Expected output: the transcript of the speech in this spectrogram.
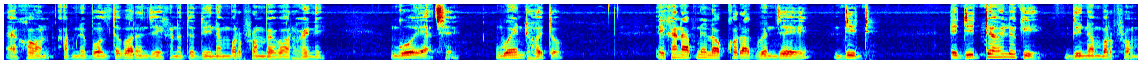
এখন আপনি বলতে পারেন যে এখানে তো দুই নম্বর ফর্ম ব্যবহার হয়নি। গোয়ে আছে ওয়েন্ট হয়তো। এখানে আপনি লক্ষ্য রাখবেন যে ডিড এই ডিডটা হলো কি? দুই নম্বর ফর্ম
